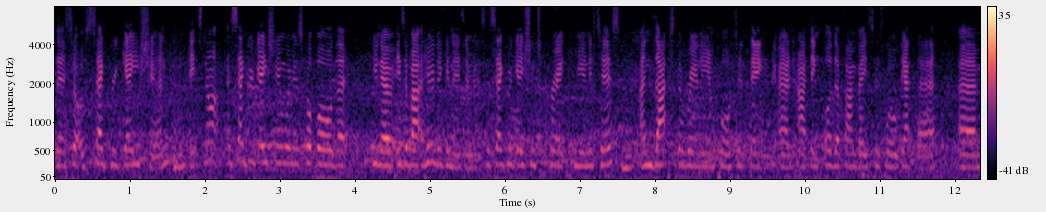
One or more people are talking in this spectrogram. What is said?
the sort of segregation it's not a segregation in women's football that you know is about hooliganism it's a segregation to create communities and that's the really important thing and I think other fan bases will get there um,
